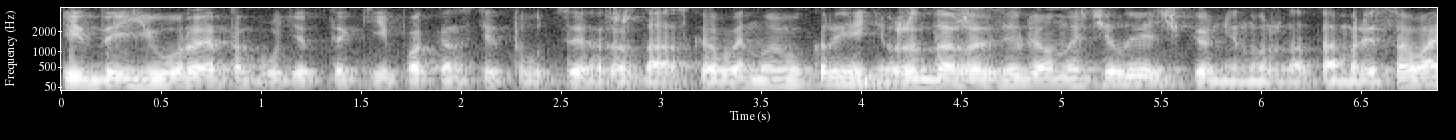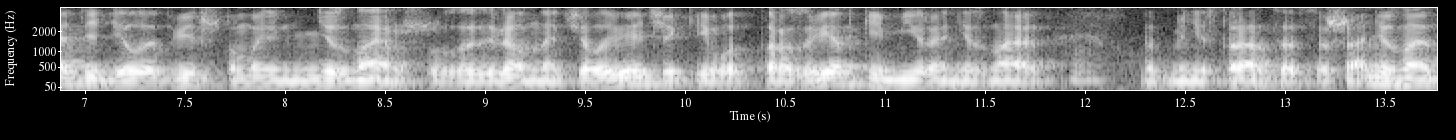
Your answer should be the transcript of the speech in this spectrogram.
И де юре это будет таки по Конституции гражданской войной в Украине. Уже даже зеленых человечков не нужно там рисовать и делать вид, что мы не знаем, что за зеленые человечки. Вот разведки мира не знают, администрация США не знает.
